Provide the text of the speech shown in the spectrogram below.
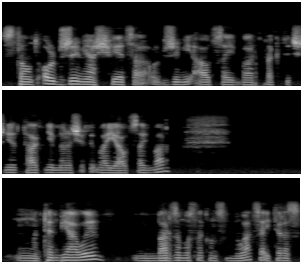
Stąd olbrzymia świeca, olbrzymi outside bar praktycznie, tak, nie mylę się chyba i outside bar. Mm, ten biały, bardzo mocna kontynuacja i teraz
